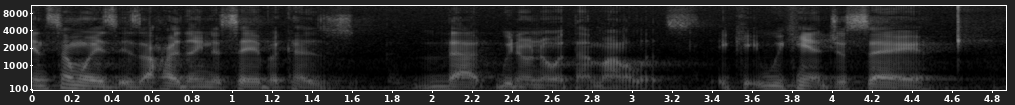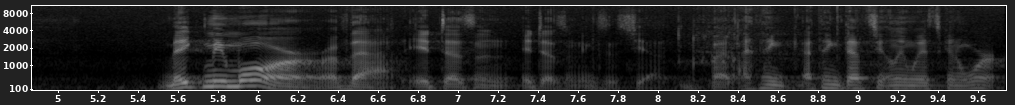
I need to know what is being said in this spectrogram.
in some ways, is a hard thing to say because that we don't know what that model is. It, we can't just say. Make me more of that. It doesn't. It doesn't exist yet. But I think. I think that's the only way it's going to work.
